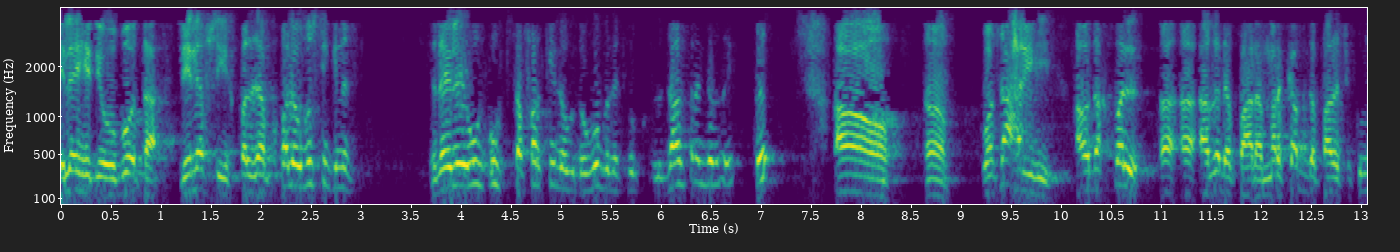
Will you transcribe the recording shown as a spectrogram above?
الیه دی اوبو ته لنفسي خپل ځان خپل وبستې کې نه دا له یو وخت سفر کې له دوه بل ځان سره ګرځي او وسحره او د خپل هغه د پاره مرکب د پاره چې کوم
